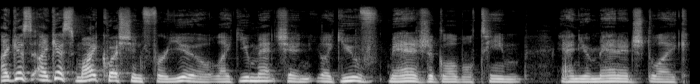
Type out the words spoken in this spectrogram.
I guess, I guess my question for you, like you mentioned, like you've managed a global team and you managed like,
